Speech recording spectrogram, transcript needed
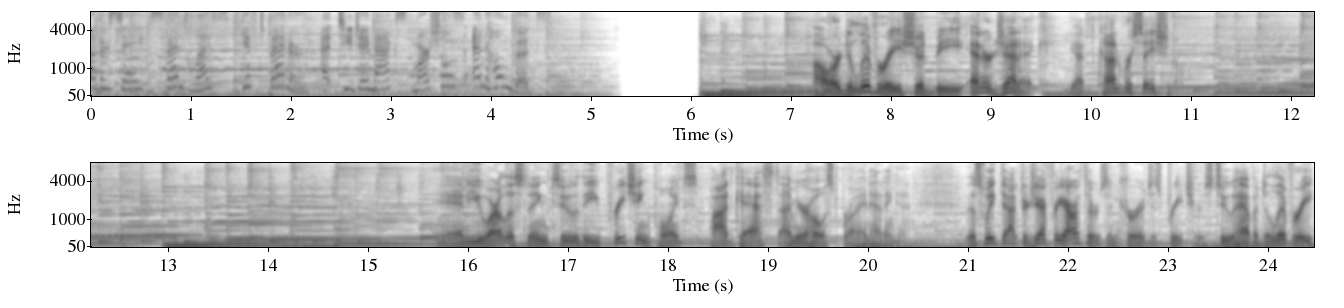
Mother's Day, spend less, gift better at TJ Maxx, Marshalls, and HomeGoods. Our delivery should be energetic, yet conversational. And you are listening to the Preaching Points podcast. I'm your host, Brian Hedinga. This week, Dr. Jeffrey Arthurs encourages preachers to have a delivery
